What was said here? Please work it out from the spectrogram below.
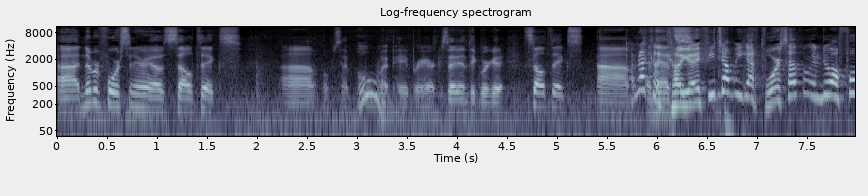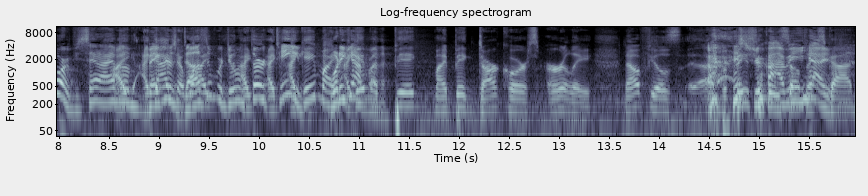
Uh, number four scenario: Celtics. Um, oops, I Ooh. pulled my paper here because I didn't think we are gonna Celtics. Um, I'm not gonna tell you. If you tell me you got four something, we're gonna do all four. If you say I have a Baker's gotcha. Well, dozen, I- we're doing I- I- thirteen. I, gave my, what do you I got, gave brother? my big my big dark horse early. Now it feels uh, but Sure, basically I mean, Celtics yeah. got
